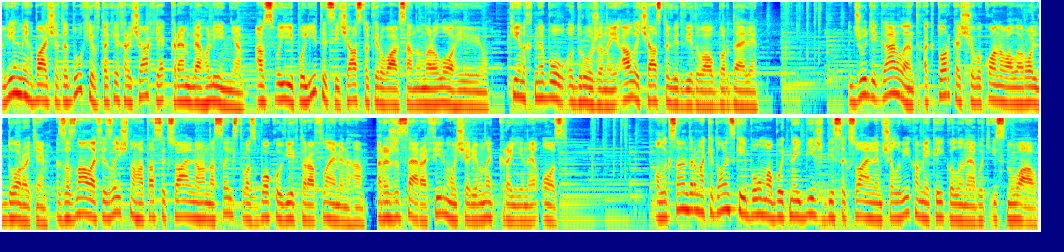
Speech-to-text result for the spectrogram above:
Він міг бачити духів в таких речах, як крем для гоління, а в своїй політиці часто керувався нумерологією. Кінг не був одружений, але часто відвідував борделі. Джуді Гарленд, акторка, що виконувала роль Дороті, зазнала фізичного та сексуального насильства з боку Віктора Флемінга, режисера фільму Чарівник країни Оз. Олександр Македонський був, мабуть, найбільш бісексуальним чоловіком, який коли-небудь існував.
